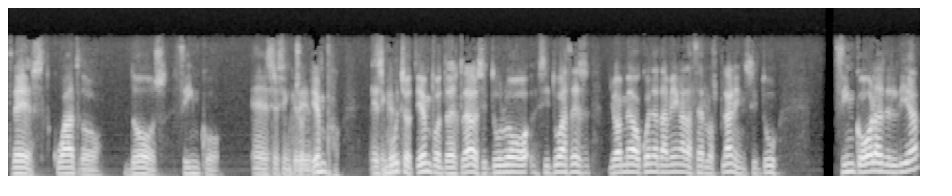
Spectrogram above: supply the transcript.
Tres, cuatro, dos, cinco. Eso es increíble. Mucho tiempo. Es, mucho tiempo. Entonces, claro, si tú luego, si tú haces, yo me he dado cuenta también al hacer los plannings, si tú cinco horas del día,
